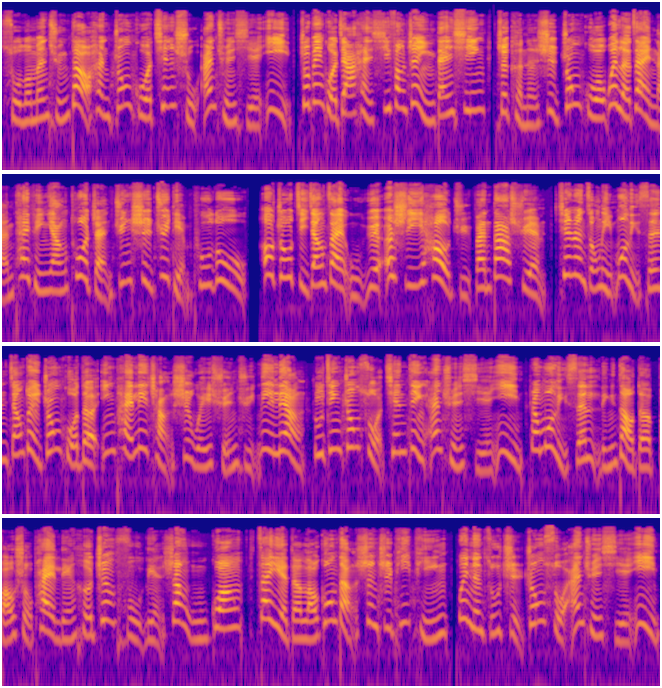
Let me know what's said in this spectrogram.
所罗门群岛和中国签署安全协议，周边国家和西方阵营担心，这可能是中国为了在南太平洋拓展军事据点铺路。澳洲即将在五月二十一号举办大选，现任总理莫里森将对中国的鹰派立场视为选举力量。如今中所签订安全协议，让莫里森领导的保守派联合政府脸上无光，在野的劳工党甚至批评，未能阻止中所安全协议，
